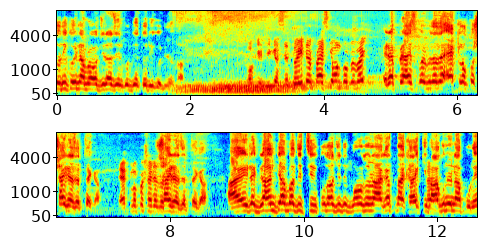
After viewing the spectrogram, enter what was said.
তৈরি করি না আমরা অরিজিনাল জেল দিয়ে তৈরি করি দাদা। ওকে ঠিক আছে। তো এটার প্রাইস কেমন পড়বে ভাই? এটা প্রাইস পড়বে দাদা এক লক্ষ ষাট হাজার টাকা। এক লক্ষ ষাট হাজার ষাট হাজার টাকা। আর এটা গ্যারান্টি আমরা দিচ্ছি কোথাও যদি বড় ধরনের আঘাত না খায় কিংবা হ্যাঁ। আগুনে না পড়ে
